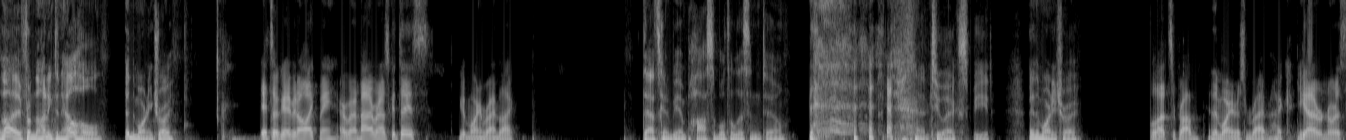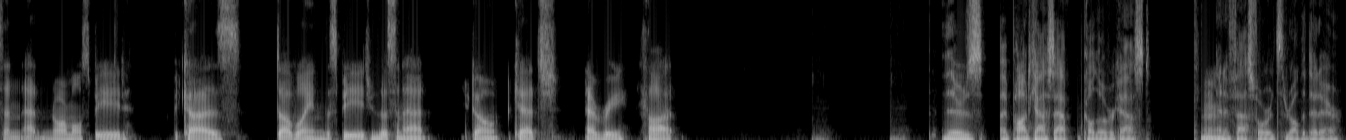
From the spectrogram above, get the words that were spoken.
Live from the Huntington Hellhole in the morning, Troy. It's okay if you don't like me. Everyone, not everyone has good taste. Good morning, Brian Black. That's going to be impossible to listen to 2x speed. In the morning, Troy. Well, that's the problem. In the morning, Mr. Brian Black. You got to listen at normal speed because doubling the speed you listen at, you don't catch every thought. There's a podcast app called Overcast, Mm. and it fast forwards through all the dead air.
